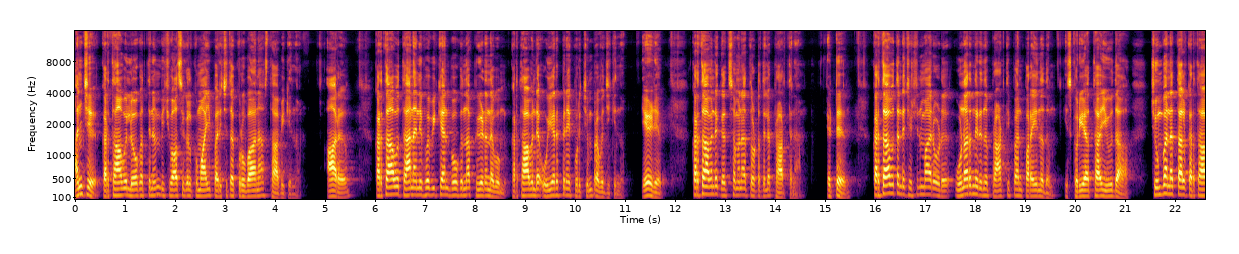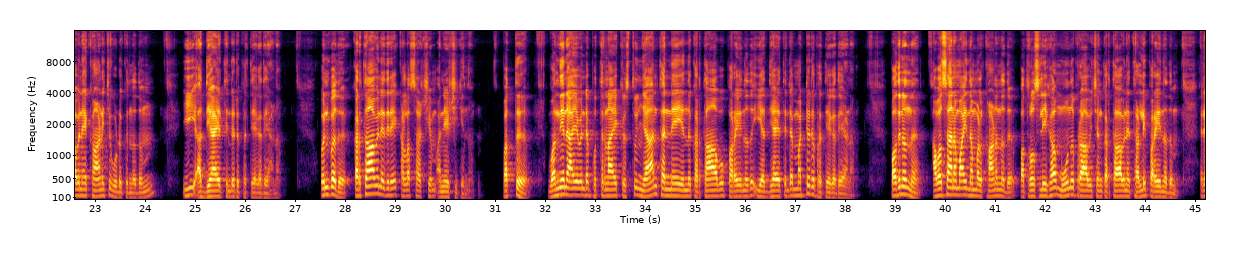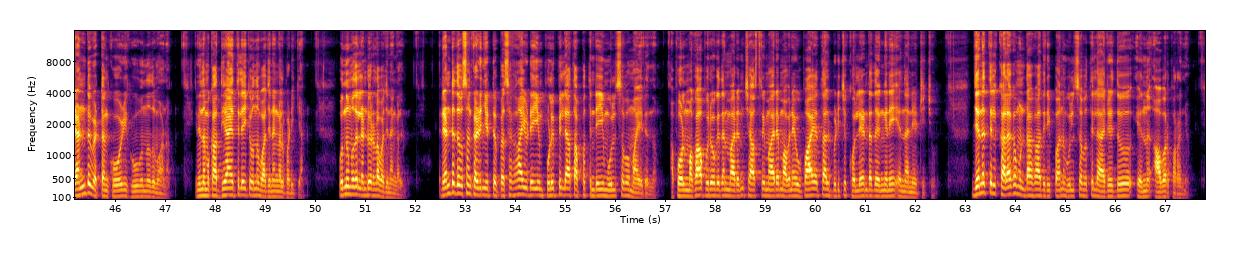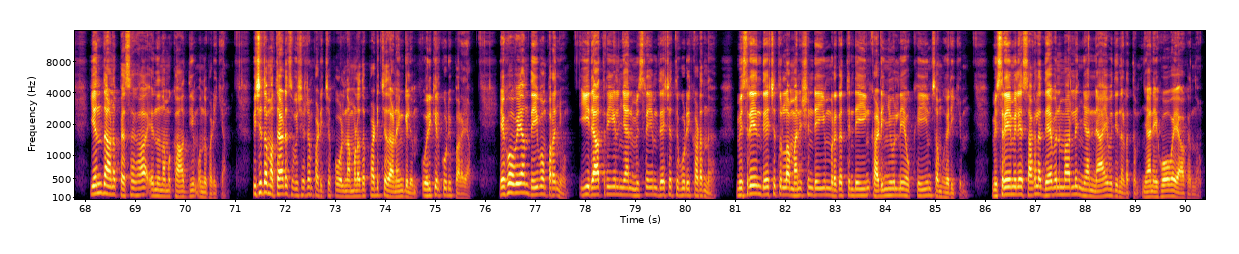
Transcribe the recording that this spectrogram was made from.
അഞ്ച് കർത്താവ് ലോകത്തിനും വിശ്വാസികൾക്കുമായി പരിശുദ്ധ കുർബാന സ്ഥാപിക്കുന്നു. ആറ് കർത്താവ് താൻ അനുഭവിക്കാൻ പോകുന്ന പീഡനവും കർത്താവിന്റെ ഉയർപ്പിനെക്കുറിച്ചും പ്രവചിക്കുന്നു. ഏഴ് കർത്താവിന്റെ ഗത്സമന തോട്ടത്തിലെ പ്രാർത്ഥന. എട്ട് കർത്താവ് തന്റെ ശിഷ്യന്മാരോട് ഉണർന്നിരുന്ന് പ്രാർത്ഥിപ്പാൻ പറയുന്നതും ഇസ്കൊറിയാത്ത യൂത ചുംബനത്താൽ കർത്താവിനെ കാണിച്ചു കൊടുക്കുന്നതും ഈ അദ്ധ്യായത്തിന്റെ ഒരു പ്രത്യേകതയാണ്. ഒൻപത് കർത്താവിനെതിരെ കള്ളസാക്ഷ്യം അന്വേഷിക്കുന്നു. പത്ത് വന്യനായവന്റെ പുത്രനായ ക്രിസ്തു ഞാൻ തന്നെ എന്ന് കർത്താവ് പറയുന്നത് ഈ അധ്യായത്തിന്റെ മറ്റൊരു പ്രത്യേകതയാണ്. പതിനൊന്ന് അവസാനമായി നമ്മൾ കാണുന്നത് പത്രോസ്ലീഹ മൂന്ന് പ്രാവശ്യം കർത്താവിനെ തള്ളിപ്പറയുന്നതും രണ്ട് വെട്ടം കോഴി കൂവുന്നതുമാണ്. ഇനി നമുക്ക് അധ്യായത്തിലേക്ക് വന്ന് വചനങ്ങൾ പഠിക്കാം. ഒന്ന് മുതൽ രണ്ട് വരെയുള്ള വചനങ്ങൾ. രണ്ട് ദിവസം കഴിഞ്ഞിട്ട് പെസഹായുടെയും പുളിപ്പില്ലാത്ത അപ്പത്തിന്റെയും ഉത്സവമായിരുന്നു. അപ്പോൾ മഹാപുരോഹിതന്മാരും ശാസ്ത്രിമാരും അവനെ ഉപായത്താൽ പിടിച്ച് കൊല്ലേണ്ടത് എങ്ങനെ എന്ന് അന്വേഷിച്ചു. ജനത്തിൽ കലകമുണ്ടാകാതിരിപ്പാൻ ഉത്സവത്തിൽ അരുത് എന്ന് അവർ പറഞ്ഞു. എന്താണ് പെസഹ എന്ന് നമുക്ക് ആദ്യം ഒന്ന് പഠിക്കാം. വിശുദ്ധ മത്തായുടെ സുവിശേഷം പഠിച്ചപ്പോൾ നമ്മളത് പഠിച്ചതാണെങ്കിലും ഒരിക്കൽ കൂടി പറയാം. യഹോവയാം ദൈവം പറഞ്ഞു ഈ രാത്രിയിൽ ഞാൻ മിശ്രയും ദേശത്തു കൂടി കടന്ന് മിശ്രയും ദേശത്തുള്ള മനുഷ്യന്റെയും മൃഗത്തിന്റെയും കടിഞ്ഞൂലിനെയൊക്കെയും സംഹരിക്കും. മിശ്രൈമിലെ സകല ദേവന്മാരിലും ഞാൻ ന്യായവിധി നടത്തും. ഞാൻ യഹോവയാകുന്നു.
